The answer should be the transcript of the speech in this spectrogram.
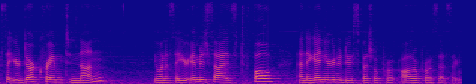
set your dark frame to none. You want to set your image size to full. And again, you're going to do special pro auto processing.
